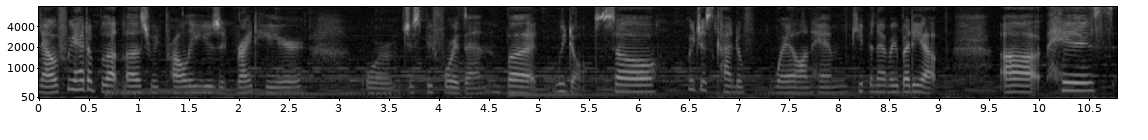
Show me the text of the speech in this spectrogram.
Now if we had a Bloodlust, we'd probably use it right here or just before then, but we don't. So we just kind of wail on him, keeping everybody up. Uh, his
